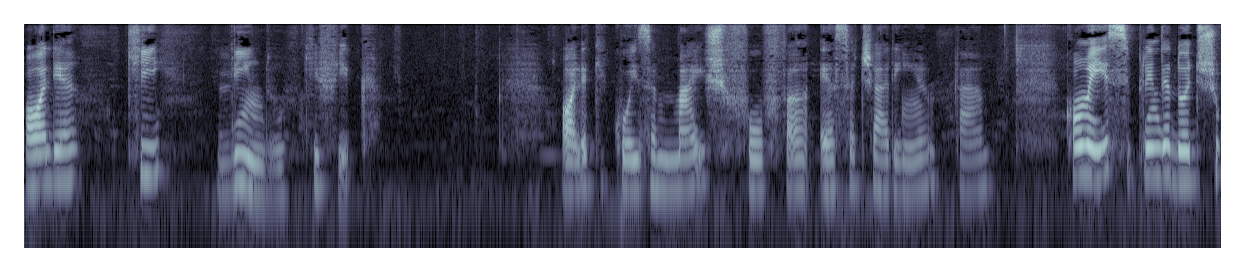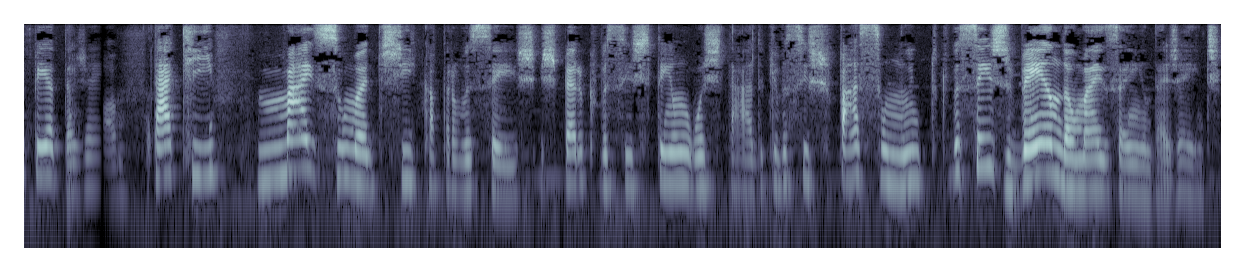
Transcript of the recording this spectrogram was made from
Olha que lindo que fica. Olha que coisa mais fofa essa tiarinha, tá? Com esse prendedor de chupeta, gente. Ó, tá aqui mais uma dica para vocês. Espero que vocês tenham gostado, que vocês façam muito, que vocês vendam mais ainda, gente.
